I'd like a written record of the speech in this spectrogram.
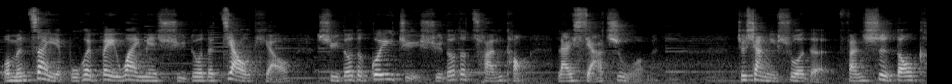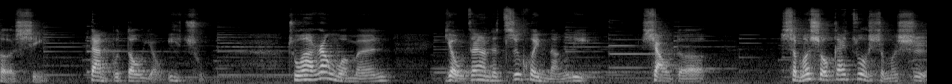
我们再也不会被外面许多的教条、许多的规矩、许多的传统来辖制我们。就像你说的，凡事都可行，但不都有益处。主啊，让我们有这样的智慧能力，晓得什么时候该做什么事，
